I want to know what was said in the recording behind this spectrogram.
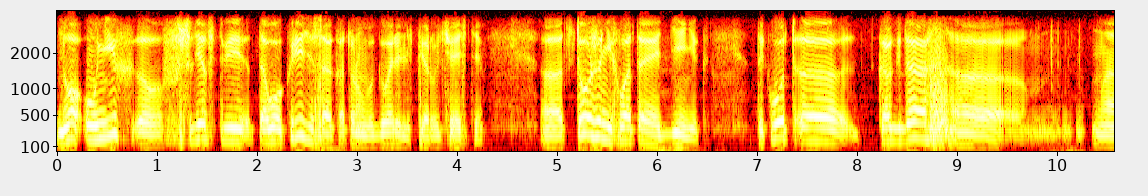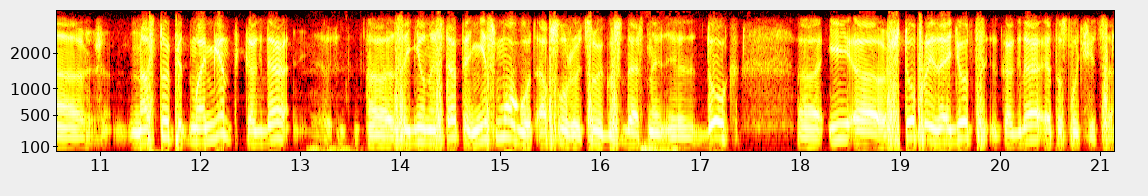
Но у них э, вследствие того кризиса, о котором вы говорили в первой части, э, тоже не хватает денег. Так вот, э, когда наступит момент, когда Соединенные Штаты не смогут обслуживать свой государственный долг, и что произойдет, когда это случится?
